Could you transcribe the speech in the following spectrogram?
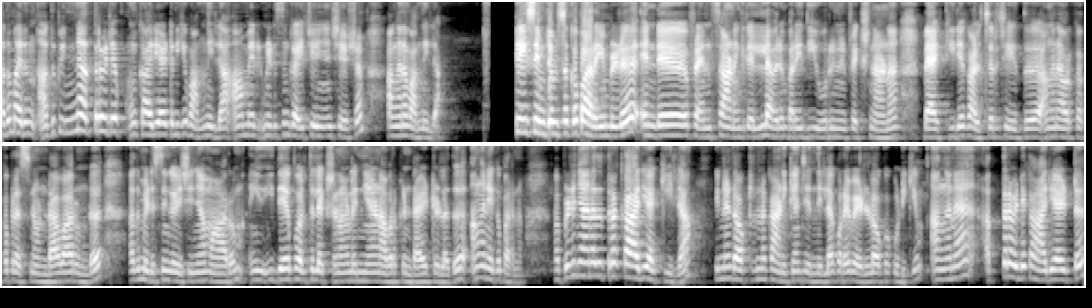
അത് മരുന്ന് അത് പിന്നെ അത്ര വലിയ കാര്യമായിട്ട് എനിക്ക് വന്നില്ല. ആ മെഡിസിൻ കഴിച്ചു കഴിഞ്ഞ ശേഷം അങ്ങനെ വന്നില്ല. ഈ സിംറ്റംസ് ഒക്കെ പറയുമ്പോൾ എന്റെ ഫ്രണ്ട്സ് ആണെങ്കിൽ എല്ലാവരും പറയും ഇത് യൂറിൻ ഇൻഫെക്ഷൻ ആണ്. ബാക്ടീരിയ കൾച്ചർ ചെയ്ത് അങ്ങനെ അവർക്കൊക്കെ പ്രശ്നം ഉണ്ടാവാറുണ്ട്. അത് മെഡിസിൻ കഴിച്ച് കഴിഞ്ഞാൽ മാറും. ഇതേപോലത്തെ ലക്ഷണങ്ങൾ തന്നെയാണ് അവർക്ക് ഉണ്ടായിട്ടുള്ളത്. അങ്ങനെയൊക്കെ പറഞ്ഞു. അപ്പോഴും ഞാനത് ഇത്ര കാര്യമാക്കിയില്ല പിന്നെ ഡോക്ടറിനെ കാണിക്കാൻ ചെന്നില്ല. കുറേ വെള്ളമൊക്കെ കുടിക്കും. അങ്ങനെ അത്ര വലിയ കാര്യമായിട്ട്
